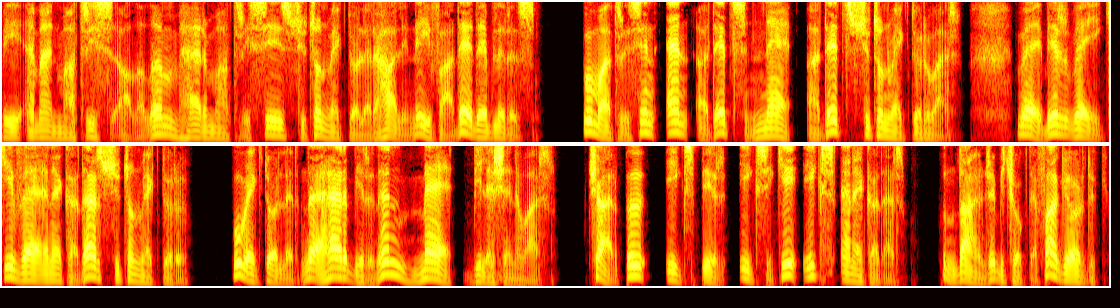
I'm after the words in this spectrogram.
Bir hemen matris alalım. Her matrisi sütun vektörleri halinde ifade edebiliriz. Bu matrisin n adet, n adet sütun vektörü var. v1, v2, vn'e kadar sütun vektörü. Bu vektörlerin de her birinin m bileşeni var. Çarpı x1, x2, x n'e kadar. Bunu daha önce birçok defa gördük.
